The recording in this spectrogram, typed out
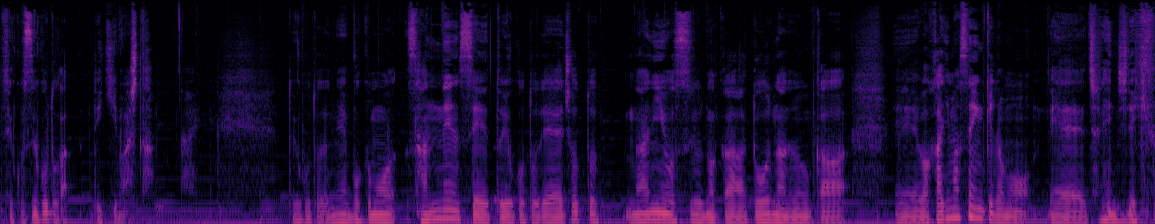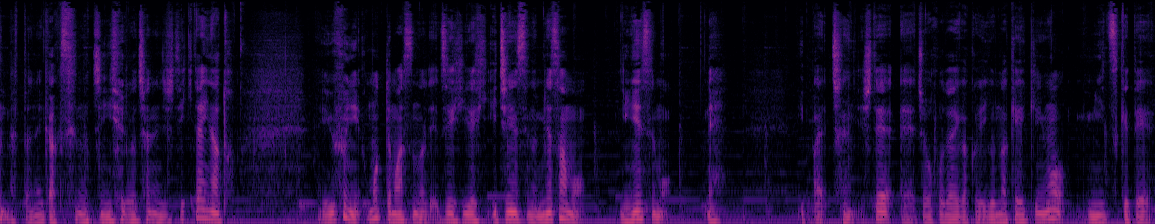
成功することができました。ということでね僕も3年生ということでちょっと何をするのかどうなるのか、えー、分かりませんけども、えー、チャレンジできるんだったらね学生のうちにいろいろチャレンジしていきたいなというふうに思ってますのでぜひぜひ1年生の皆さんも2年生もねいっぱいチャレンジして、えー、情報大学でいろんな経験を身につけて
